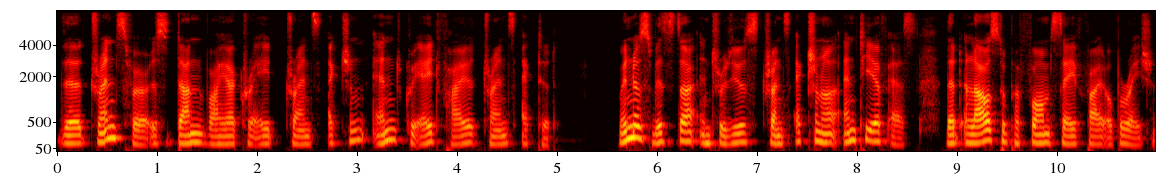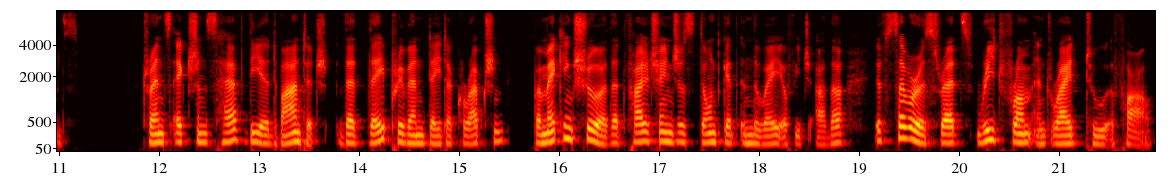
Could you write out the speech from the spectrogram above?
the transfer is done via create transaction and create file transacted. Windows Vista introduced transactional NTFS that allows to perform save file operations. Transactions have the advantage that they prevent data corruption by making sure that file changes don't get in the way of each other if several threads read from and write to a file.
